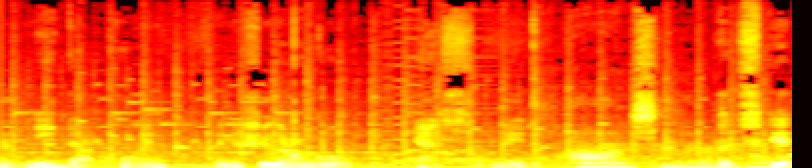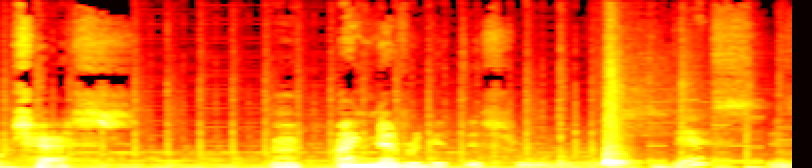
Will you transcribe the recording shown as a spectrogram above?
don't need that coin. Gonna shoot it on goal. Yes, I made it. I see. There's Let's get chess. Hmm, I never get this reward. This is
